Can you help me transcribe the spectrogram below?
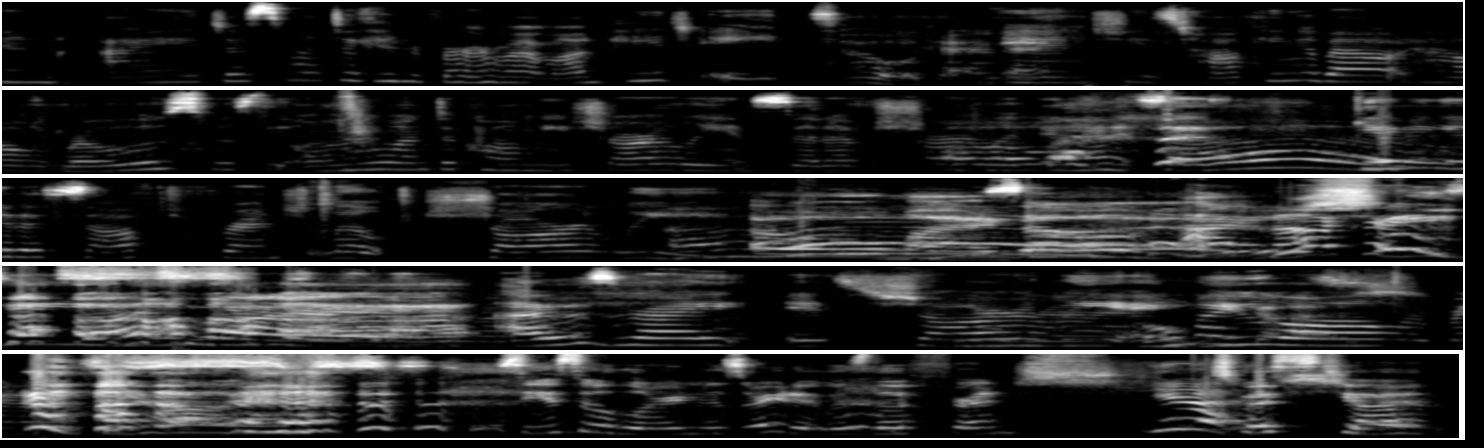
And I just want to confirm I'm on page eight. Oh, okay. Okay. And she's talking about how Rose was the only one to call me Charlie instead of Charlotte. and then it says, Oh. giving it a soft French lilt, Charlie. Oh, oh my So gosh. I'm not crazy. That's why. Oh I was right. It's Charlie, right. and Oh my you gosh. all were pronouncing it. See, so Lauren was right. It was the French Yeah, twist to Char- it.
